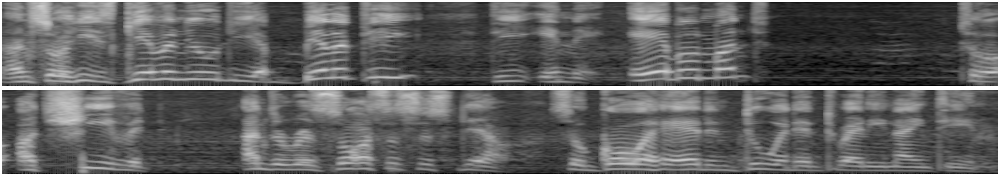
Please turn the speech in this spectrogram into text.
And so He's given you the ability, the enablement, to achieve it, and the resources is there. So go ahead and do it in 2019.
